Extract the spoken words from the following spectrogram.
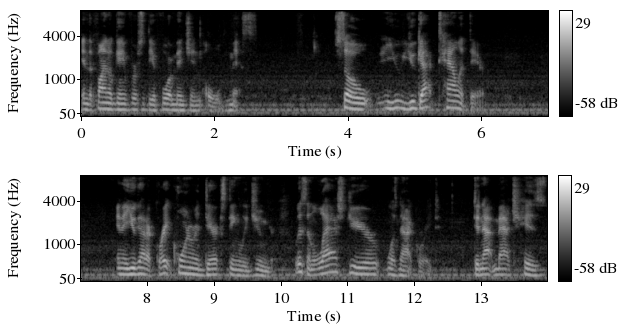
in the final game versus the aforementioned Ole Miss. So you you got talent there. And then you got a great corner in Derek Stingley Jr. Listen, last year was not great did not match his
